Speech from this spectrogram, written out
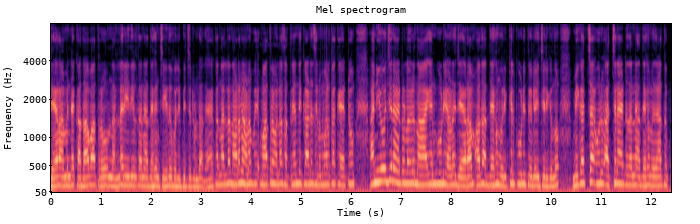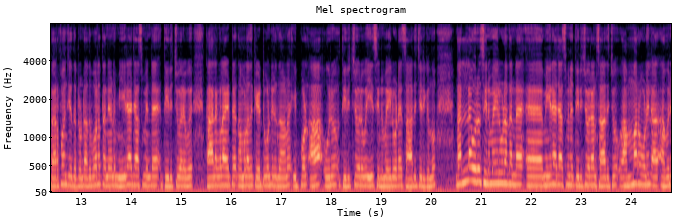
ജയറാമിന്റെ കഥാപാത്രവും നല്ല രീതിയിൽ തന്നെ അദ്ദേഹം ചെയ്ത് ഫലിപ്പിച്ചിട്ടുണ്ട്. അദ്ദേഹമൊക്കെ നല്ല നടനാണ്. മാത്രമല്ല സത്യനന്ദിക്കാട് സിനിമകൾക്കൊക്കെ ഏറ്റവും അനുയോജ്യനായിട്ടുള്ള ഒരു നായകൻ കൂടിയാണ് ജയറാം. അത് അദ്ദേഹം ഒരിക്കൽ കൂടി തെളിയിച്ചിരിക്കുന്നു. മികച്ച ഒരു അച്ഛനായിട്ട് തന്നെ അദ്ദേഹം ഇതിനകത്ത് പെർഫോം ചെയ്തിട്ടുണ്ട്. അതുപോലെ തന്നെയാണ് മീര ജാസ്മിന്റെ തിരിച്ചുവരവ്. കാലങ്ങളായിട്ട് നമ്മളത് കേട്ടുകൊണ്ടിരുന്നതാണ് ഇപ്പോൾ ആ ഒരു തിരിച്ചുവരവ് ഈ സിനിമയിലൂടെ സാധിച്ചിരിക്കുന്നു. നല്ല ഒരു സിനിമയിലൂടെ തന്നെ മീര ജാസ്മിന് തിരിച്ചു വരാൻ സാധിച്ചു. അമ്മ റോളിൽ അവർ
